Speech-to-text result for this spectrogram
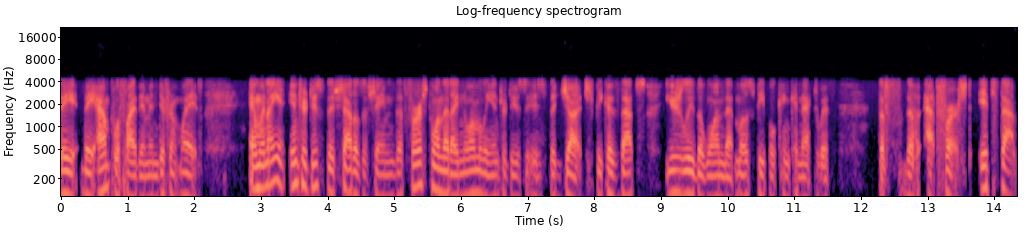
They they amplify them in different ways. And when I introduce the shadows of shame, the first one that I normally introduce is the judge because that's usually the one that most people can connect with the, the at first. It's that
